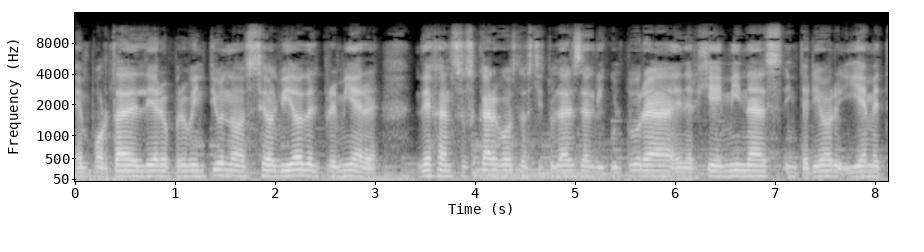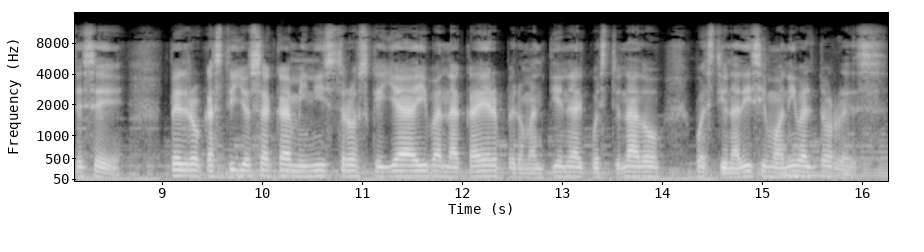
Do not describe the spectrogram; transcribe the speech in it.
En portada del diario Perú 21 se olvidó del Premier. Dejan sus cargos los titulares de Agricultura, Energía y Minas, Interior y MTC. Pedro Castillo saca ministros que ya iban a caer, pero mantiene al cuestionado, cuestionadísimo Aníbal Torres.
